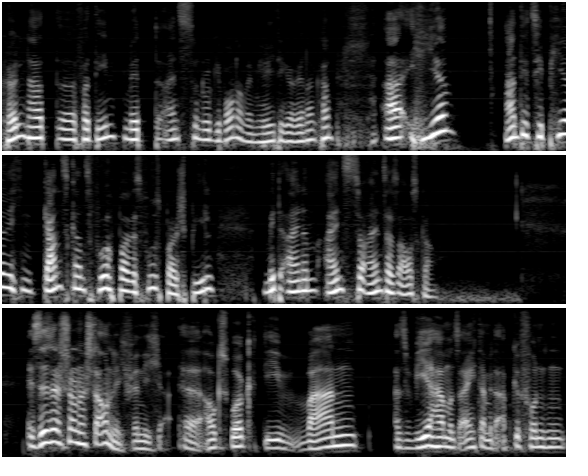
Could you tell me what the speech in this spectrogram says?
Köln hat äh, verdient mit 1 zu 0 gewonnen, wenn ich mich richtig erinnern kann. Äh, hier antizipiere ich ein ganz, ganz furchtbares Fußballspiel mit einem 1 zu 1 als Ausgang. Es ist ja schon erstaunlich, finde ich, äh, Augsburg. Die waren also wir haben uns eigentlich damit abgefunden,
